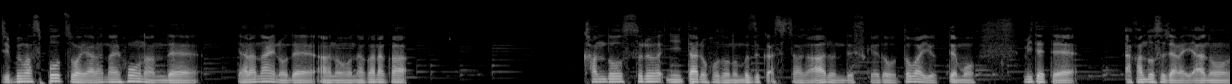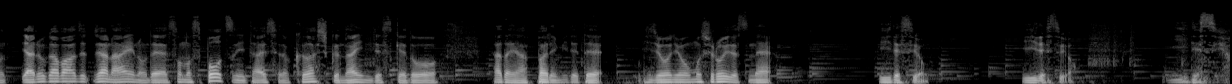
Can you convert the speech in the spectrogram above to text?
自分はスポーツはやらない方なんで、やらないので、あの、なかなか感動するに至るほどの難しさがあるんですけど、とは言っても、見てて、あ、感動するじゃない、あの、やる側じゃないので、そのスポーツに対しては詳しくないんですけど、ただやっぱり見てて、非常に面白いですね。いいですよ。いいですよ。いいですよ。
